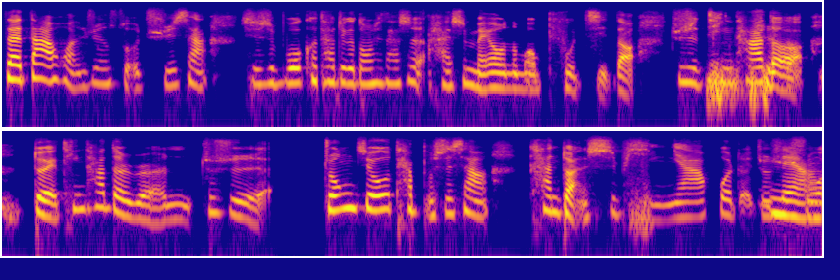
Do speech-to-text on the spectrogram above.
在大环境所趋下，其实播客它这个东西它是还是没有那么普及的，就是听它的，对，听它的人就是终究它不是像看短视频呀，或者就是说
